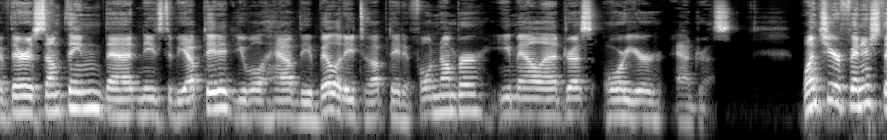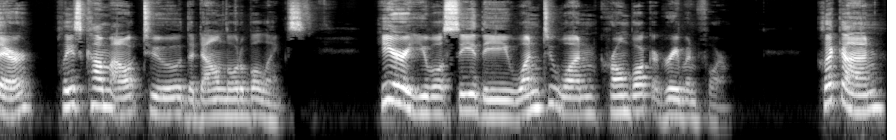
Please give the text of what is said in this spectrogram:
If there is something that needs to be updated, you will have the ability to update a phone number, email address, or your address. Once you're finished there, please come out to the downloadable links. Here you will see the one-to-one -one Chromebook agreement form. Click on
